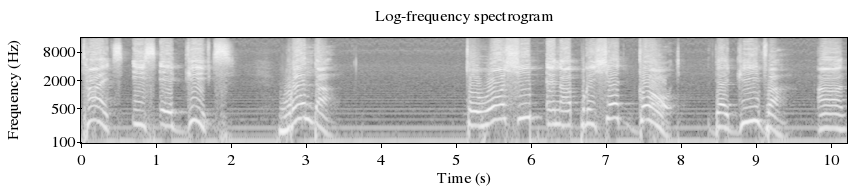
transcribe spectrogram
Tithes is a gift render to worship and appreciate God the giver and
